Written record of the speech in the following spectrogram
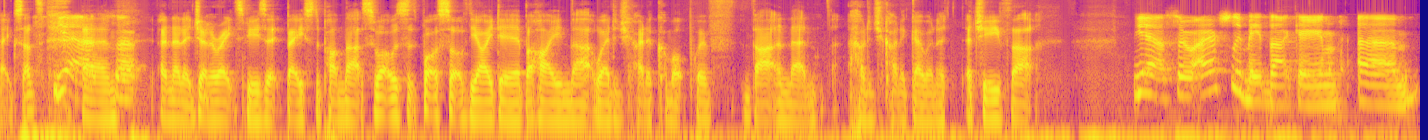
Makes sense. Yeah, Um, so- and then it generates music based upon that. So what was what was sort of the idea behind that? Where did you kind of come up with that, and then how did you kind of go and a- achieve that? Yeah, so I actually made that game. Um,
